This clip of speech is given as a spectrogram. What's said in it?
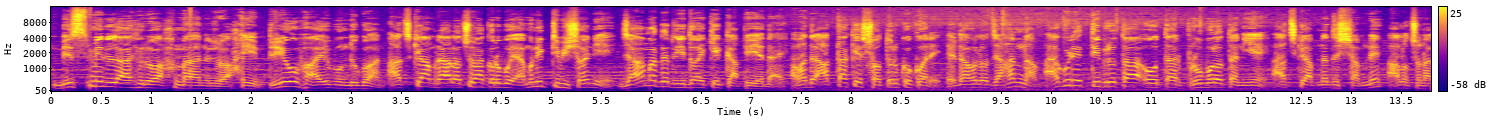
বিসমিল্লাহ প্রিয় ভাই বন্ধুগণ, আজকে আমরা আলোচনা করব এমন একটি বিষয় নিয়ে যা আমাদের হৃদয়কে কাঁপিয়ে দেয়, আমাদের আত্মাকে সতর্ক করে। এটা হলো জাহান্নাম। আগুনের তীব্রতা ও তার প্রবলতা নিয়ে আজকে আপনাদের সামনে আলোচনা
